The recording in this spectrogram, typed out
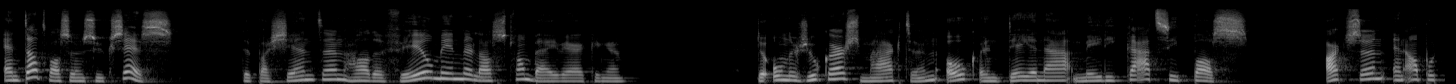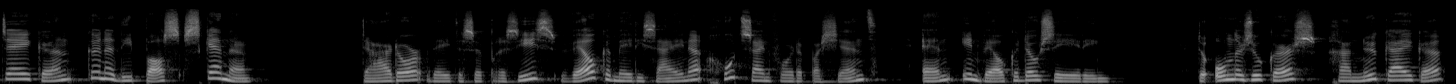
En dat was een succes. De patiënten hadden veel minder last van bijwerkingen. De onderzoekers maakten ook een DNA-medicatiepas. Artsen en apotheken kunnen die pas scannen. Daardoor weten ze precies welke medicijnen goed zijn voor de patiënt en in welke dosering. De onderzoekers gaan nu kijken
